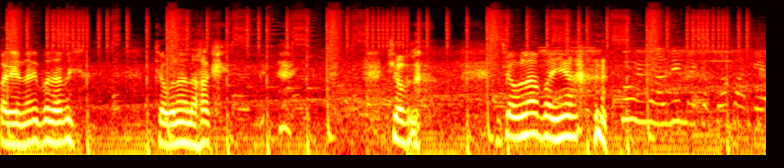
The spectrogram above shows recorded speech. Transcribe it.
ਪਰ ਇਹਨਾਂ ਨਹੀਂ ਪਤਾ ਵੀ ਚਪਲਾਂ ਲਾ ਕੇ ਚਪਲਾਂ ਚਪਲਾਂ ਪਾਈਆਂ। ਕੋਈ ਗੱਲ ਨਹੀਂ ਮੈਂ ਕੱਪੜਾ ਪਾ ਕੇ ਆ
